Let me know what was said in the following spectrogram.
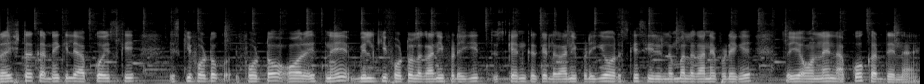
रजिस्टर करने के लिए आपको इसकी इसकी फ़ोटो फ़ोटो और इतने बिल की फ़ोटो लगानी पड़ेगी, स्कैन करके लगानी पड़ेगी और इसके सीरियल नंबर लगाने पड़ेंगे तो ये ऑनलाइन आपको कर देना है।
